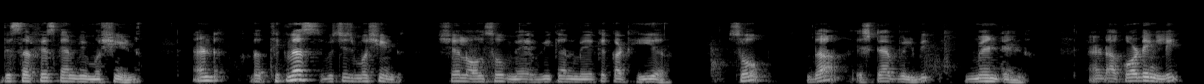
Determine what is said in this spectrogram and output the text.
This surface can be machined and the thickness which is machined shall also may we can make a cut here. So the step will be maintained. And accordingly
